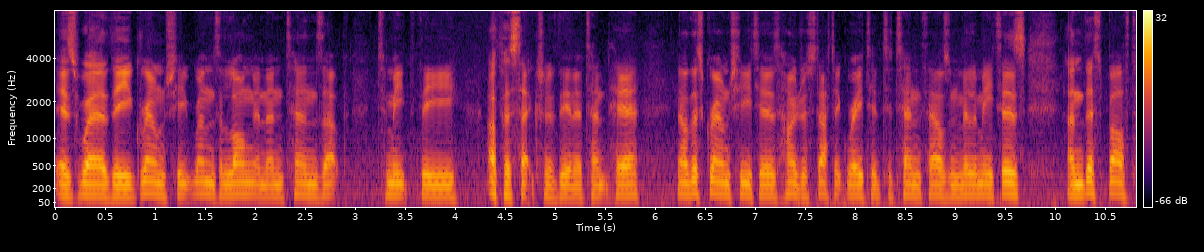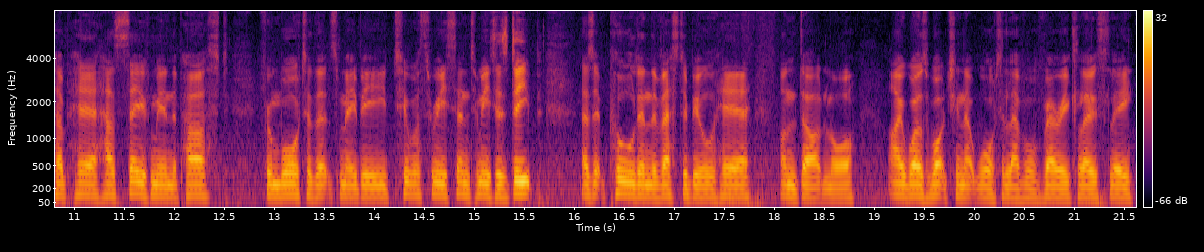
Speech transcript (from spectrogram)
is where the ground sheet runs along and then turns up to meet the upper section of the inner tent here. Now this ground sheet is hydrostatic rated to 10,000 millimeters and this bathtub here has saved me in the past from water that's maybe two or three centimeters deep as it pooled in the vestibule here on Dartmoor. I was watching that water level very closely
